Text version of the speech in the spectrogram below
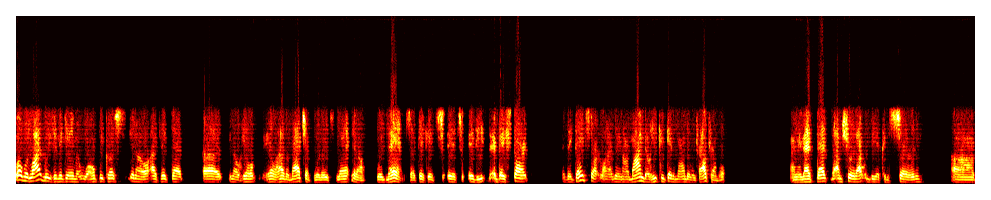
Well, with Lively's in the game, it won't because you know I think that uh, you know he'll he'll have a matchup whether it's you know with Nance. I think it's it's if, he, if they start if they don't start Lively and Armando, he could get Armando in foul trouble. I mean that that I'm sure that would be a concern uh,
